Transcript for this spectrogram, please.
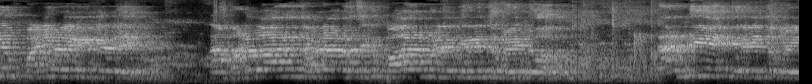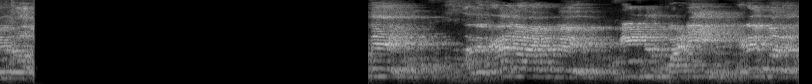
இன்னும் பணி வழங்குகிறது. நாம் மனவார தமிழக அரசுக்கு பாராட்டுகளை தெரிவித்துக் கொள்கின்றோம். நன்றியை தெரிவித்துக் கொள்கின்றோம். அந்த வேலைவாய்ப்பு மீண்டும் பணி கிடைப்பதற்கு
